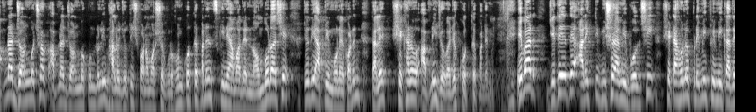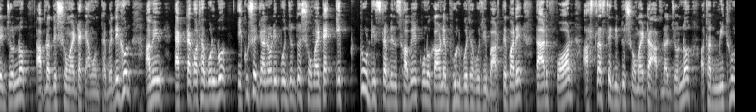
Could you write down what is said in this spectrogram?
আপনার জন্মছক, আপনার জন্মকুণ্ডলী ভালো জ্যোতিষ পরামর্শ গ্রহণ করতে পারেন, স্ক্রিনে আমাদের নম্বর আছে, যদি আপনি মনে করেন, তাহলে সেখানেও আপনি যোগাযোগ করতে পারেন। এবার যেতে যেতে আরেকটি বিষয় আমি বলছি, সেটা হলো প্রেমিক প্রেমিকাদের জন্য আপনাদের সময়টা কেমন থাকবে। দেখুন, আমি একটা কথা বলব, একুশে জানুয়ারি পর্যন্ত সময়টা একটু ডিস্টারবেন্স হবে, কোনো কারণে ভুল বোঝাবুঝি বাড়তে পারে। তারপর আস্তে আস্তে কিন্তু সময়টা আপনার জন্য, অর্থাৎ মিথুন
